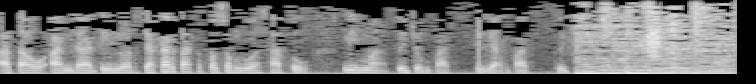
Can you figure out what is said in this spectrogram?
atau Anda di luar Jakarta ke 021 5743476.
